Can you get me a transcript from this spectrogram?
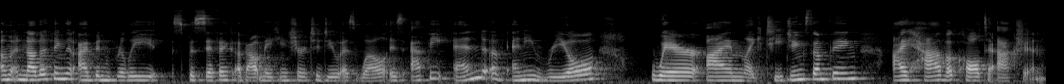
Um, another thing that I've been really specific about making sure to do as well is at the end of any reel where I'm like teaching something, I have a call to action.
